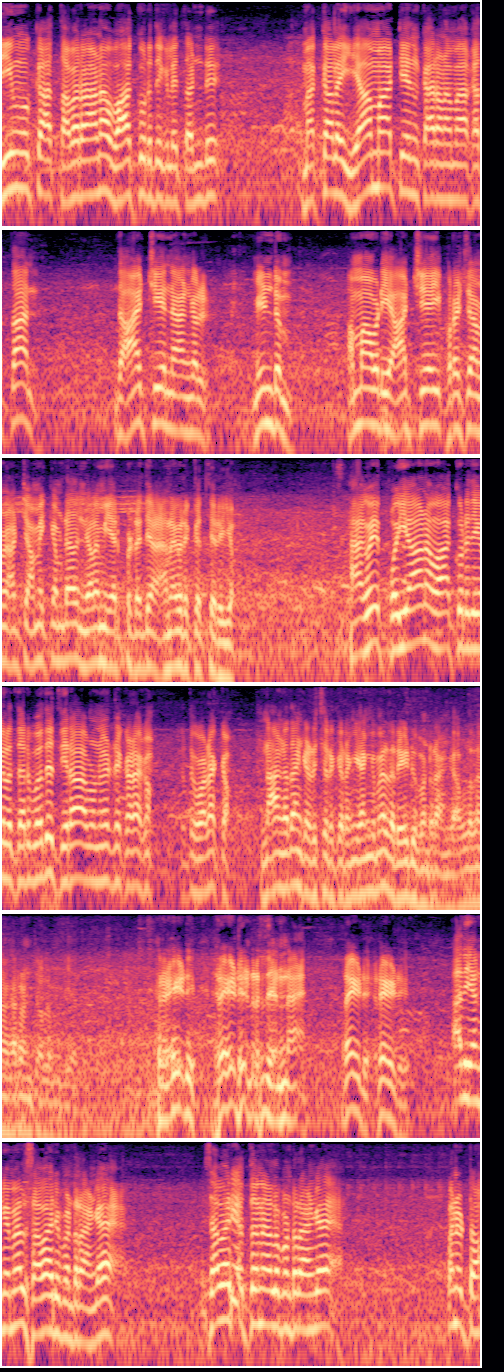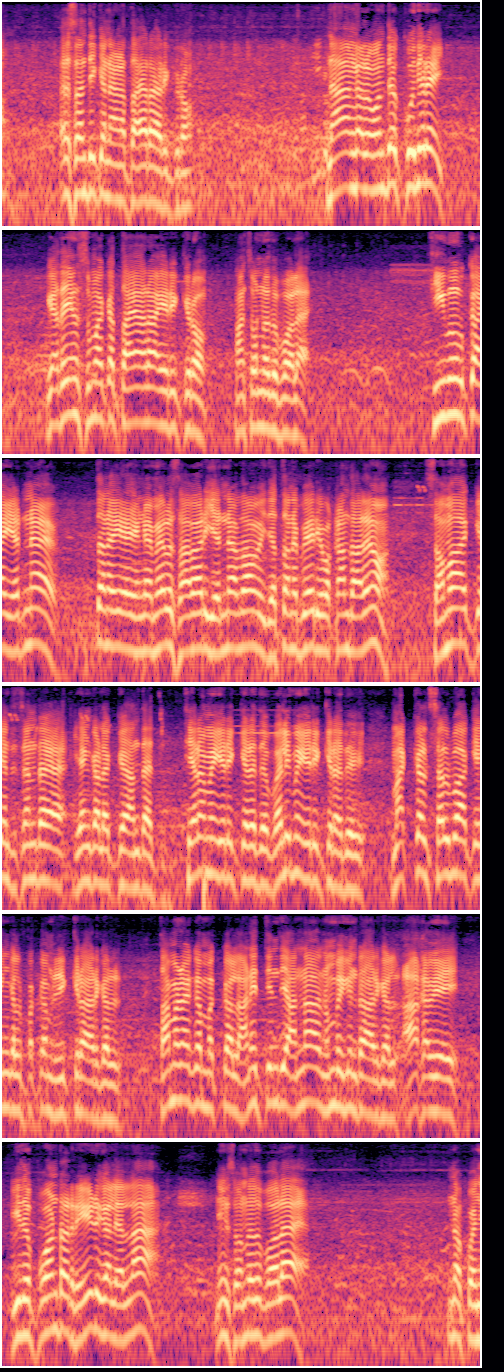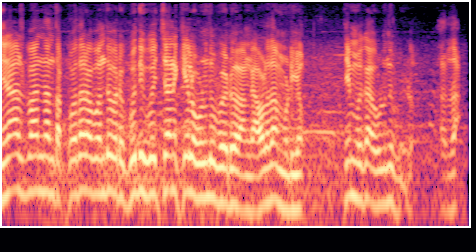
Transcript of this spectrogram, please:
திமுக தவறான வாக்குறுதிகளை தண்டு மக்களை ஏமாற்றியதன் காரணமாகத்தான் இந்த ஆட்சியை நாங்கள் மீண்டும் அம்மாவுடைய ஆட்சியை புரட்சி ஆட்சி அமைக்க முடியாத நிலைமை ஏற்பட்டது அனைவருக்கு தெரியும். ஆகவே பொய்யான வாக்குறுதிகளை தருவது திராவிட முன்னேற்ற கழகம். இது வழக்கம். நாங்கள் தான் கிடச்சிருக்கிறோங்க எங்கள் மேலே ரெய்டு பண்ணுறாங்க அவ்வளோதான் வேற ஒன்றும் சொல்ல முடியாது. ரெய்டு ரெய்டுன்றது என்ன? Raid raid. அது எங்கள் மேலே சவாரி பண்ணுறாங்க சவாரி எத்தனை நாள் பண்ணுறாங்க பண்ணிட்டோம். சந்திக்க நாங்கள் தயாராக இருக்கிறோம். நாங்கள் வந்து குதிரை எதையும் சுமக்க தயாராக இருக்கிறோம். நான் சொன்னது போல. திமுக என்ன எத்தனை எங்கள் மேலே சவாரி என்ன தான் எத்தனை பேர் உக்காந்தாலும் சமாக்கு சென்ற எங்களுக்கு அந்த திறமை இருக்கிறது வலிமை இருக்கிறது. மக்கள் செல்வாக்கு எங்கள் பக்கம் இருக்கிறார்கள். தமிழக மக்கள் அனைத்திந்திய அண்ணா நம்புகின்றார்கள். ஆகவே இது போன்ற ரெய்டுகள் எல்லாம் நீங்கள் சொன்னது போல இன்னும் கொஞ்ச நாள் வந்து அந்த குதிரை வந்து ஒரு குதி குச்சான கீழே விழுந்து போயிடுவாங்க. அவ்வளோதான் முடியும். திமுக விழுந்து போயிடும். அதுதான்.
